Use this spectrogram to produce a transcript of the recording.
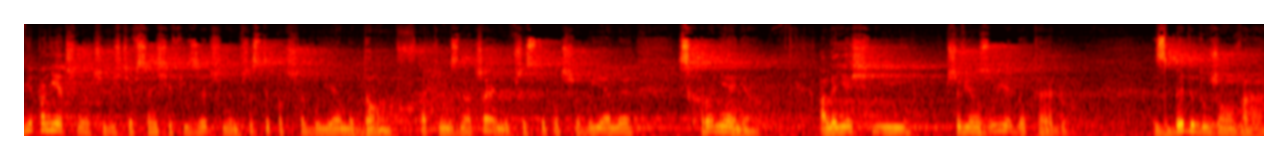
niekoniecznie oczywiście w sensie fizycznym, wszyscy potrzebujemy domów w takim znaczeniu, wszyscy potrzebujemy schronienia, ale jeśli przywiązuję do tego zbyt dużą wagę,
